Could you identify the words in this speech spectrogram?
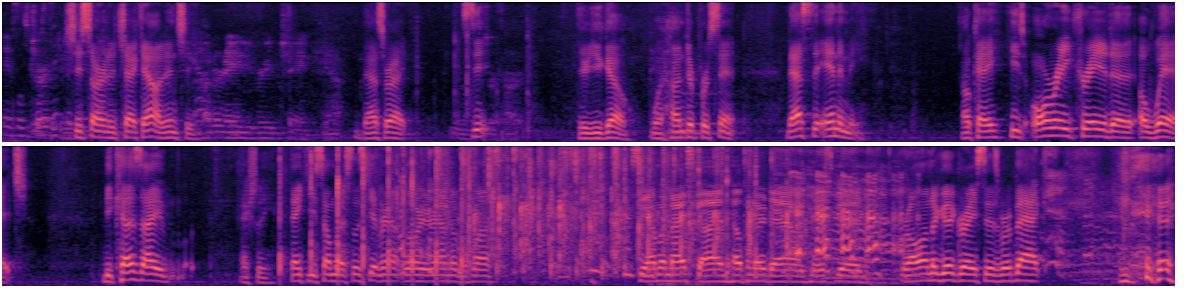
Tables turned. She's starting to check out, isn't she? 180 degree change, yeah. That's right. See, Her heart. There you go. 100%. That's the enemy. Okay? He's already created a, a wedge. Because I, actually, thank you so much. Let's give round, Lori a round of applause. See, I'm a nice guy. I'm helping her down. It's good. We're all in the good graces. We're back.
